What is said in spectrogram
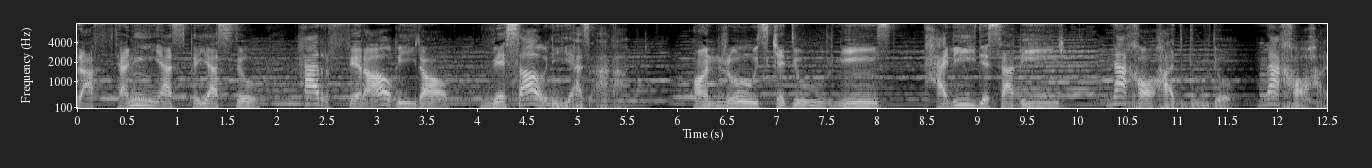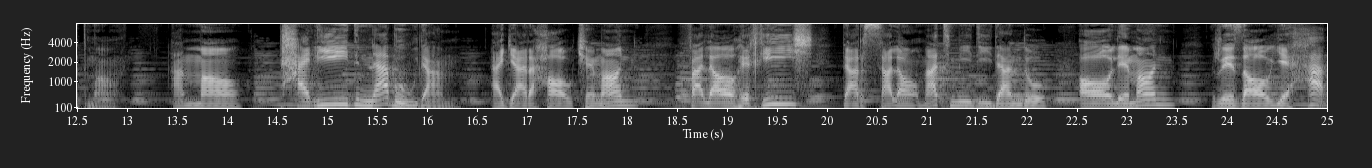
رفتنی از پیست و هر فراغی را وسالی از عقب. آن روز که دور نیست پلید صغیر نخواهد بود و نخواهد ماند. اما پلید نبودم اگر حاکمان فلاح خیش در سلامت می دیدند و عالمان رضای حق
